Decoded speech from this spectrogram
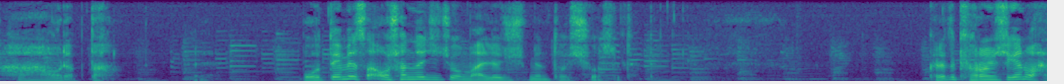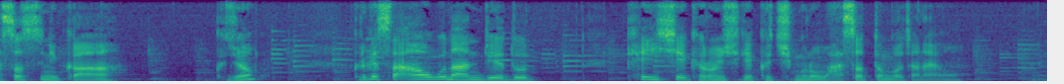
아 어렵다. 네. 뭐 때문에 싸우셨는지 좀 알려주시면 더 쉬웠을 텐데. 그래도 결혼식에는 왔었으니까 그죠? 그렇게 싸우고 난 뒤에도 K 씨의 결혼식에 그 친구는 왔었던 거잖아요. 네.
